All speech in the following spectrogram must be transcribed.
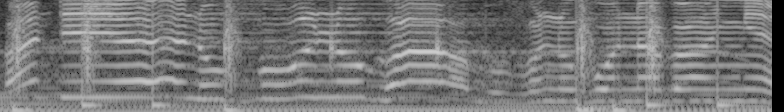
Kanti yena ufuna ukuhamba ufuna ukubona abanye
